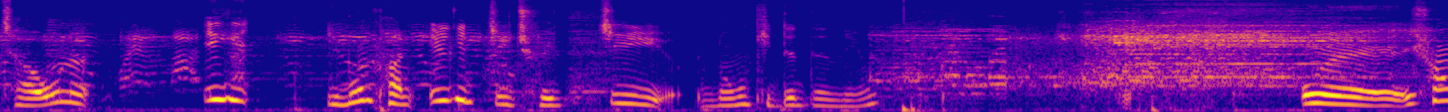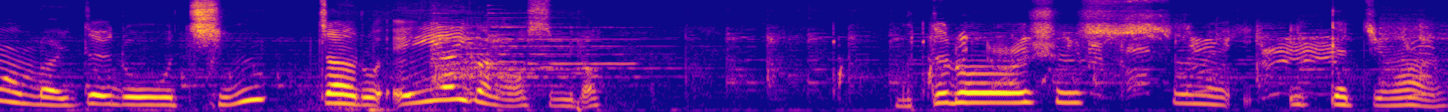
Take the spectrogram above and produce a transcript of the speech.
자, 오늘, 이기, 이번 판 이길지 질지 너무 기대되네요. 오늘 형한 말대로 진짜로 AI가 나왔습니다. 못 들으실 수는 있겠지만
